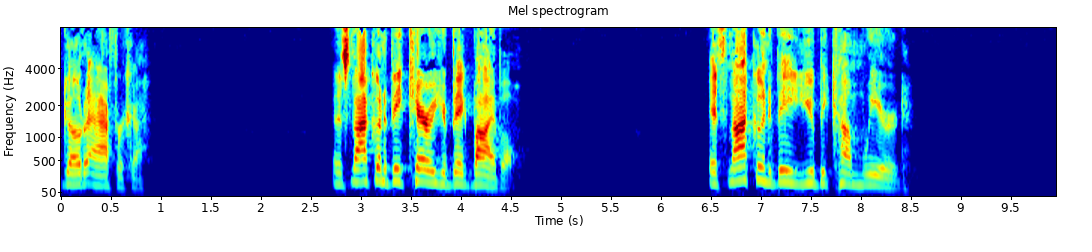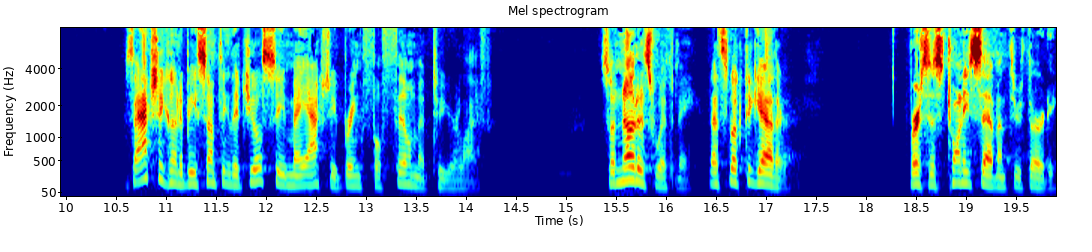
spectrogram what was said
go to Africa. And it's not going to be carry your big Bible. It's not going to be you become weird. It's actually going to be something that you'll see may actually bring fulfillment to your life. So notice with me. Let's look together. Verses 27 through 30.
